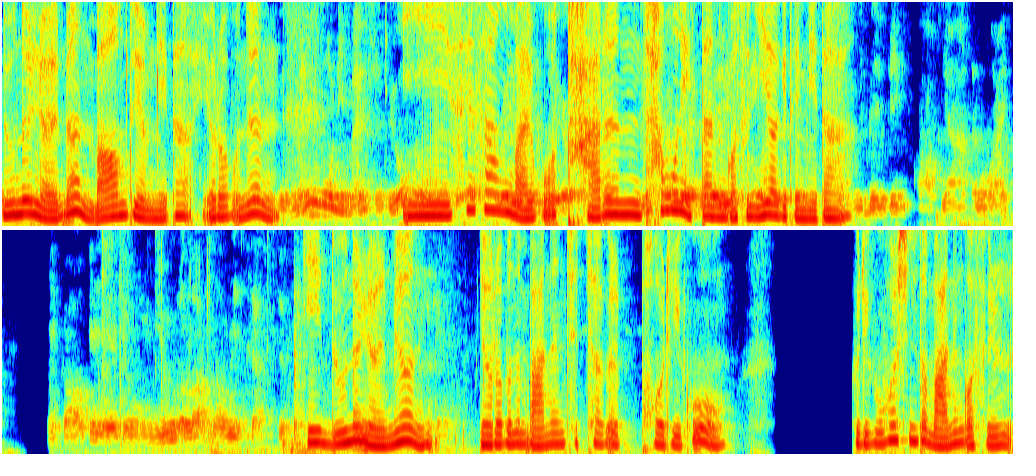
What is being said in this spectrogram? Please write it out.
눈을 열면 마음도 엽니다. 여러분은 이 세상 말고 다른 차원에 있다는 것을 이해하게 됩니다. 이 눈을 열면 여러분은 많은 집착을 버리고 그리고 훨씬 더 많은 것을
